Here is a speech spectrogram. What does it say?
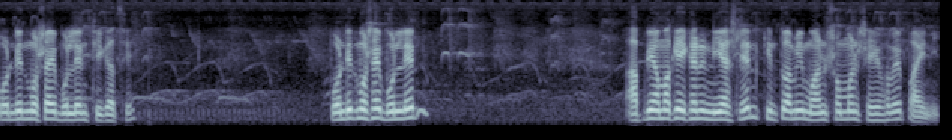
পণ্ডিত মশাই বললেন, ঠিক আছে। পণ্ডিত মশাই বললেন, আপনি আমাকে এখানে নিয়ে আসলেন, কিন্তু আমি মান সম্মান সেইভাবে পাইনি।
